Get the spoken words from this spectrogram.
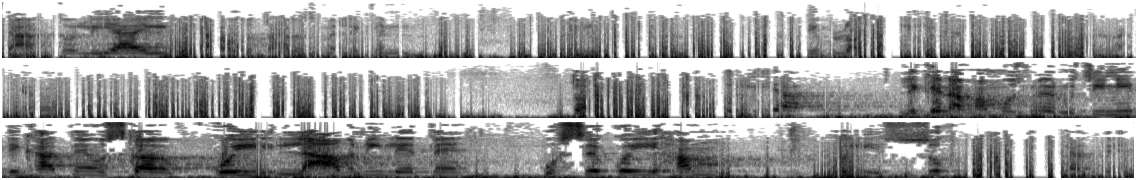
जान तो लिया है, क्या होता है उसमें, लेकिन तो तो लिया, लेकिन अब हम उसमें रुचि नहीं दिखाते हैं, उसका कोई लाभ नहीं लेते हैं, उससे कोई हम कोई सुख करते हैं,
